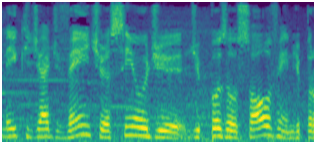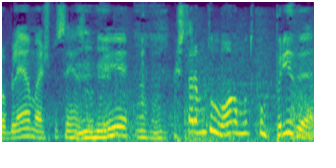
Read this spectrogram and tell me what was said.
meio que de adventure, assim, ou de, de puzzle solving, de problemas pra você resolver. A história é muito longa, muito comprida.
